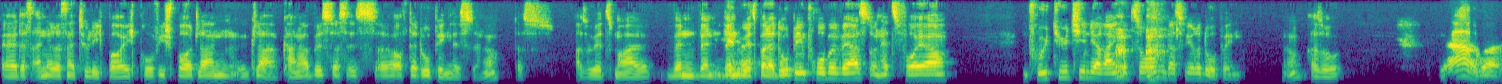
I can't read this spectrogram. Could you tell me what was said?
Äh, das andere ist natürlich bei euch Profisportlern. Klar, Cannabis, das ist äh, auf der Dopingliste. Ne? Das, also jetzt mal, wenn, wenn, wenn du jetzt bei der Dopingprobe wärst und hättest vorher ein Frühtütchen dir reingezogen, das wäre Doping. Ne? Also ja, aber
